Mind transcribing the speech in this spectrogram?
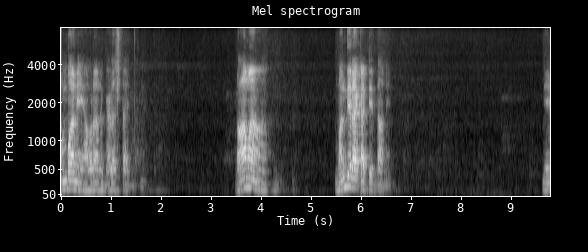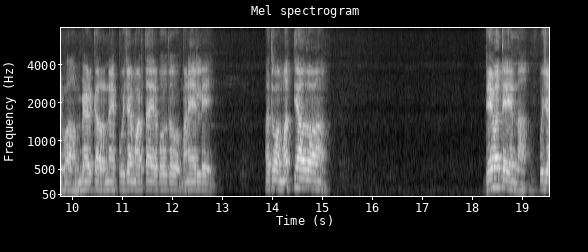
ಅಂಬಾನಿ ಅವರನ್ನು ಬೆಳೆಸ್ತಾ ಇದ್ದಾನೆ ರಾಮ ಮಂದಿರ ಕಟ್ಟಿದ್ದಾನೆ ನೀವು ಅಂಬೇಡ್ಕರನ್ನೇ ಪೂಜೆ ಮಾಡ್ತಾ ಇರ್ಬೋದು ಮನೆಯಲ್ಲಿ ಅಥವಾ ಮತ್ತಾವುದೋ ದೇವತೆಯನ್ನ ಪೂಜೆ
